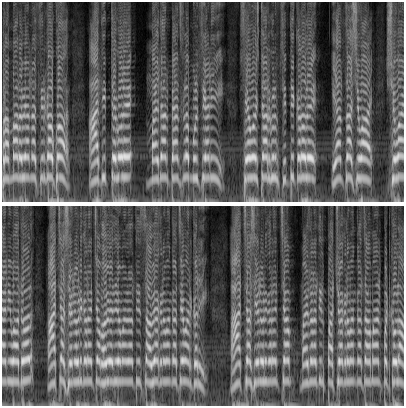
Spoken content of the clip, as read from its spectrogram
ब्रह्मा यांना सिरगावकर आदित्य गोळे मैदान फॅन्स क्लब मुळशी आणि सेवन स्टार ग्रुप सिद्धी करवले यांचा शिवाय शिवाय आणि वादळ आजच्या शेनवडीकरांच्या भव्य दिवमानातील सहाव्या क्रमांकाचे मानकरी. आजच्या शेनवडीकरांच्या मैदानातील पाचव्या क्रमांकाचा मान पटकवला.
